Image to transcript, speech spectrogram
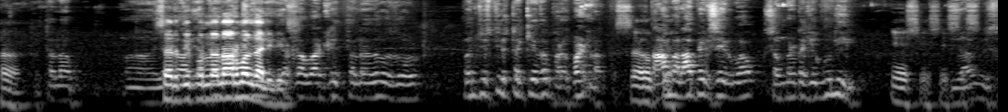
हां. तर त्याला अं, सर्दी एका- पूर्ण एका normal वाटलीत- झाली त्याची. एका वाटलीत त्याला जवळजवळ पंचवीस तीस टक्केचा फरक पडला. स- आता ओके आम्हाला अपेक्षा आहे की बा शंभर टक्के गुण येईल. येस येस येस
